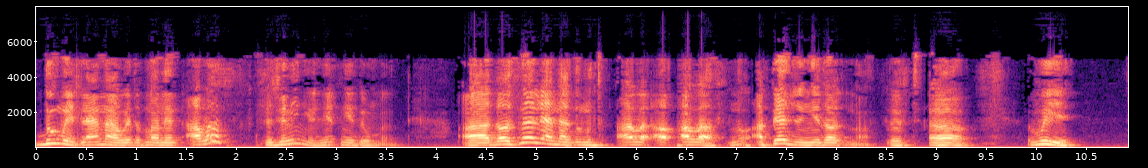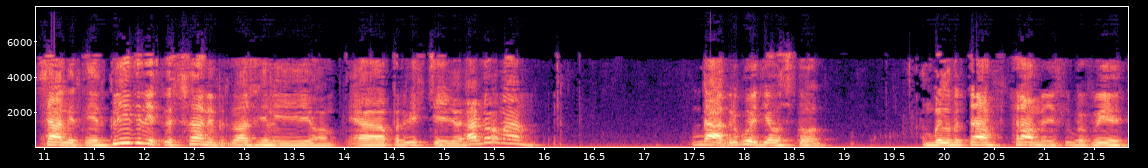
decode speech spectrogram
Думает ли она в этот момент о вас? К сожалению, нет, не думает. А должна ли она думать о, о, о вас? Ну, опять же, не должна. То есть, э, вы сами с ней сблизились, вы сами предложили ее, э, провести ее на дома. Да, другое дело, что было бы странно, если бы вы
